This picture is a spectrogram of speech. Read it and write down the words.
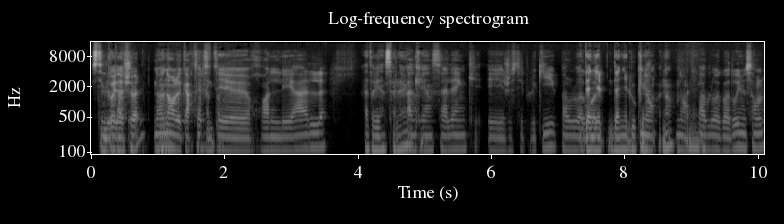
C'était une corrida à cheval Non, non, le cartel c'était euh, Juan Léal. Adrien Salenk. Adrien Salenk et je sais plus qui. Pablo Aguado. Daniel, Daniel Non, non, non Pablo Aguado, il me semble.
